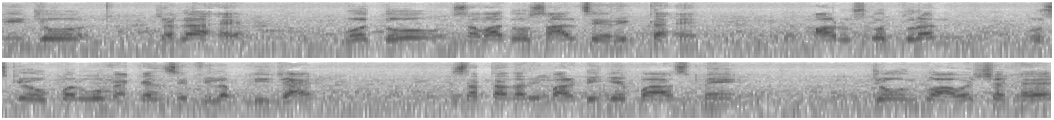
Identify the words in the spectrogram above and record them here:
की जो जगह है वो दो, सवा दो साल से रिक्त है और उसको तुरंत उसके ऊपर वो वैकेंसी फिलअप की जाए। सत्ताधारी पार्टी के पास में जो उनको आवश्यक है,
